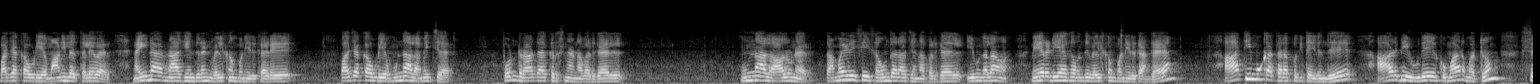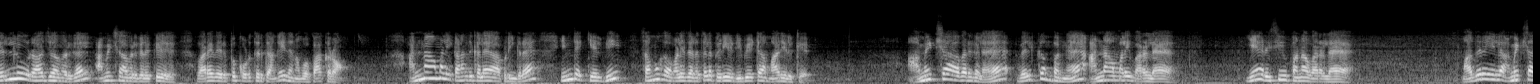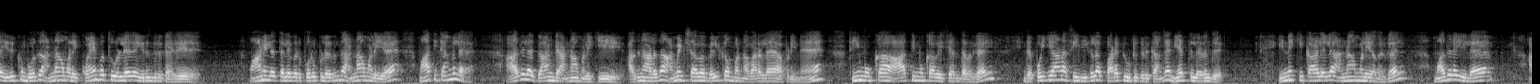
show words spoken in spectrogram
பாஜகவுடைய மாநில தலைவர் நயினார் நாகேந்திரன் வெல்கம் பண்ணியிருக்காரு. பாஜகவுடைய முன்னாள் அமைச்சர் பொன் ராதாகிருஷ்ணன் அவர்கள் முன்னாள் ஆளுநர் தமிழிசை சவுந்தரராஜன் அவர்கள் இவங்கெல்லாம் நேரடியாக வந்து வெல்கம் பண்ணியிருக்காங்க. அதிமுக தரப்புக்கிட்ட இருந்து ஆர்பி உதயகுமார் மற்றும் செல்லூர் ராஜு அவர்கள் அமித்ஷா அவர்களுக்கு வரவேற்பு கொடுத்துருக்காங்க. இதை நம்ம பார்க்குறோம். அண்ணாமலை கலந்துக்கல அப்படிங்கிற இந்த கேள்வி சமூக வலைதளத்தில் பெரிய டிபேட்டாக மாறி இருக்கு அமித்ஷா அவர்களை வெல்கம் பண்ண அண்ணாமலை வரல. ஏன் ரிசீவ் பண்ண வரல? மதுரையில் அமித்ஷா இருக்கும்போது அண்ணாமலை கோயம்புத்தூர்ல இருந்திருக்காரு. மாநில தலைவர் பொறுப்புல இருந்து அண்ணாமலையை மாத்திட்டாங்கல்ல. அதுல காண்டு அண்ணாமலைக்கு. அதனால தான் அமித்ஷாவை வெல்கம் பண்ண வரல அப்படின்னு திமுக அதிமுகவை சேர்ந்தவர்கள் இந்த பொய்யான செய்திகளை பரப்பி விட்டுருக்காங்க நேத்துல இருந்து இன்னைக்கு காலையில் அண்ணாமலை அவர்கள் மதுரையில்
